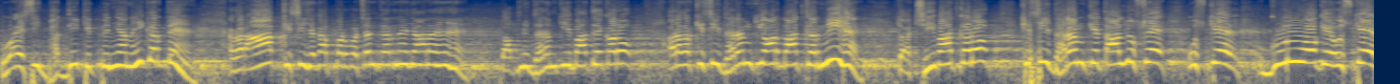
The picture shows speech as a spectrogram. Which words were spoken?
वो ऐसी भद्दी टिप्पणियाँ नहीं करते हैं। अगर आप किसी जगह प्रवचन करने जा रहे हैं तो अपनी धर्म की बातें करो। और अगर किसी धर्म की और बात करनी है तो अच्छी बात करो। किसी धर्म के ताल्लुक से, उसके गुरुओं के, उसके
